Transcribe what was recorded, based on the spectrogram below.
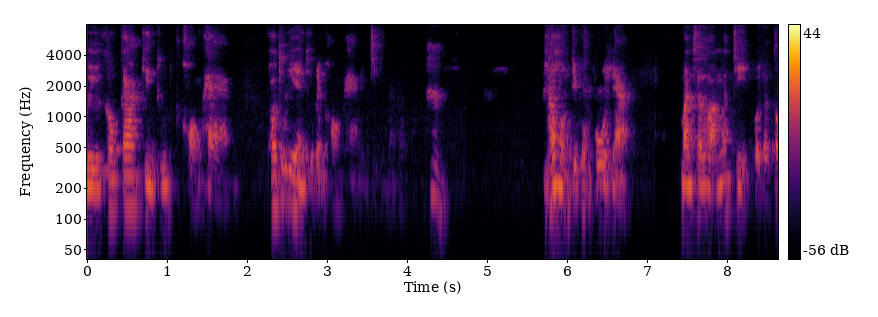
หรือเขากล้ากินทุกของแพงเพราะทุเรียนถือเป็นของแพงจริงๆนะครับค่ะทั้งหมดที่ผมพูดเนี่ย มันสะท้อนว่าจีนควรจะโต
